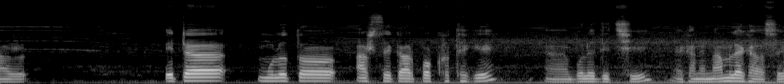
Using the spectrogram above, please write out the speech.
আর এটা মূলত আসছে কার পক্ষ থেকে বলে দিচ্ছি, এখানে নাম লেখা আছে।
